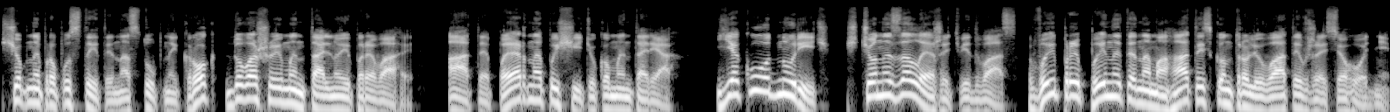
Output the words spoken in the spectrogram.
щоб не пропустити наступний крок до вашої ментальної переваги. А тепер напишіть у коментарях, яку одну річ, що не залежить від вас, ви припините намагатись контролювати вже сьогодні.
